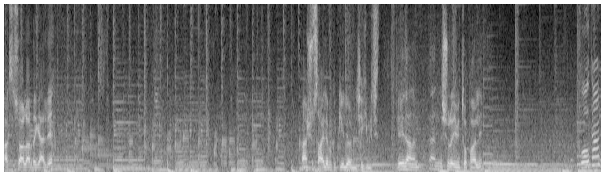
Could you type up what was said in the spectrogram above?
Aksesuarlar da geldi. Ben şu sahile bakıp geliyorum bir çekim için. Ceyda Hanım, ben de şurayı bir toparlayayım. Volkan.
